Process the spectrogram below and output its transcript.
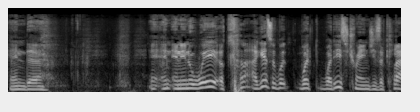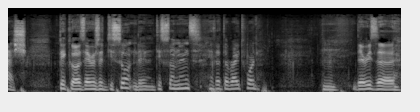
and. Uh, and, and in a way, a cl- I guess what, what, what is strange is a clash because there is a disson- dissonance. Is that the right word? Mm. There is a,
